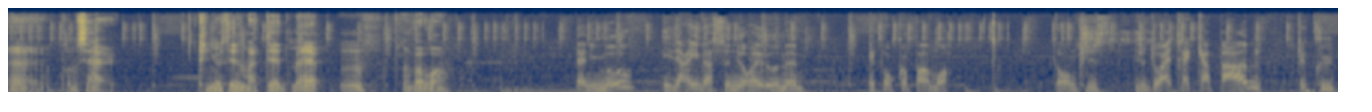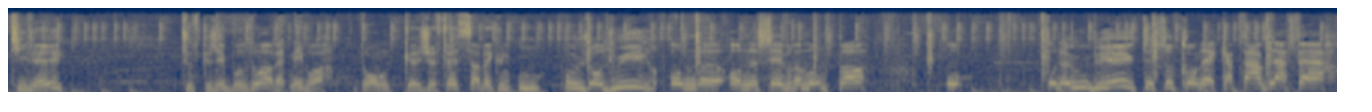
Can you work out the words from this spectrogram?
Euh, commencé à clignoter dans ma tête. Mais hmm, on va voir. Les animaux, ils arrivent à se nourrir eux-mêmes. Et pourquoi pas moi? Donc, je dois être capable de cultiver tout ce que j'ai besoin avec mes bras. Donc euh, je fais ça avec une houe. Aujourd'hui, on, ne- on ne sait vraiment pas. On, on a oublié de ce qu'on est capable à faire.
